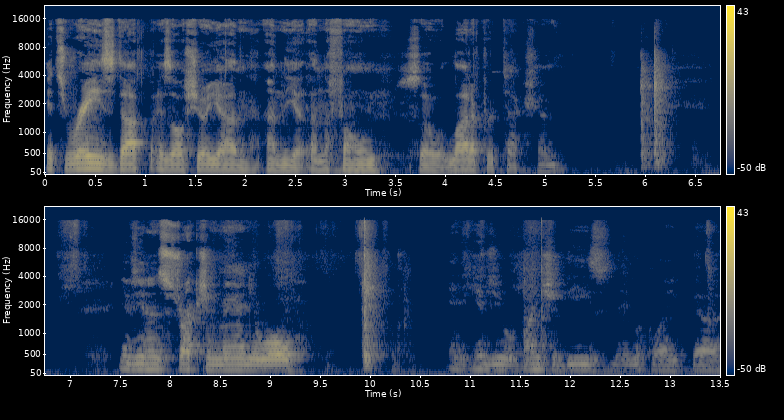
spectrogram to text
it's raised up as I'll show you on on the on the phone, so a lot of protection. Gives you an instruction manual, and it gives you a bunch of these. They look like uh,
